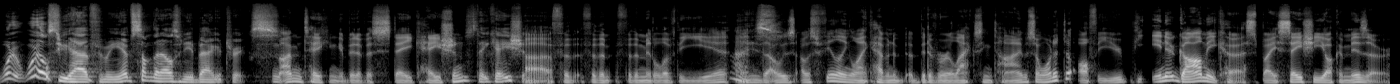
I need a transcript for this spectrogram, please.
What what else do you have for me? You have something else in your bag of tricks? I'm taking a bit of a staycation. Staycation. uh, for the, for the for the middle of the year, Nice. and I was I was feeling like having a, a bit of a relaxing time, so I wanted to offer you the Inugami Curse by Seishi Yokomizo,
